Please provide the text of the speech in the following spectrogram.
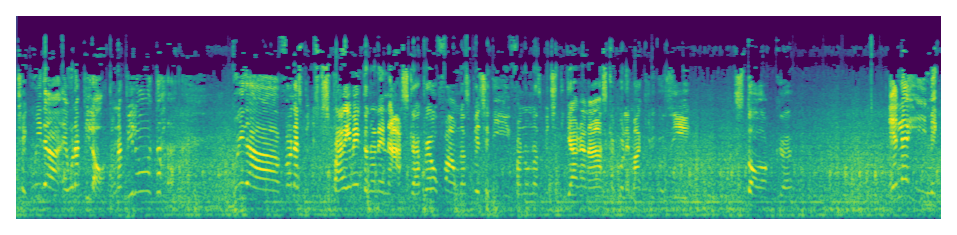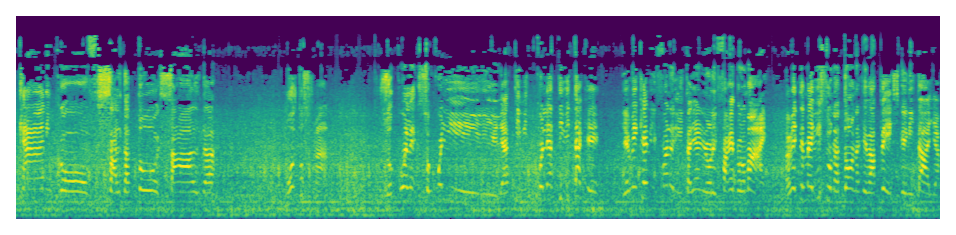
cioè guida è una pilota, una pilota guida fa una specie praticamente non è NASCAR, però fa una specie di fanno una specie di gara NASCAR con le macchine così stock. E lei meccanico, saldatore, salda, molto strano. Sono quelle, sono quegli, attivi, quelle attività che gli americani fanno e gli italiani non le farebbero mai. Avete mai visto una donna che va a pesca in Italia?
